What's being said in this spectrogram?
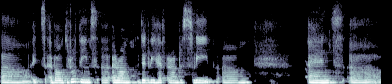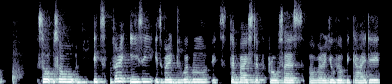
Uh, it's about routines around that we have around the sleep. Um, and uh, so so it's very easy it's very doable it's step by step process uh, where you will be guided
